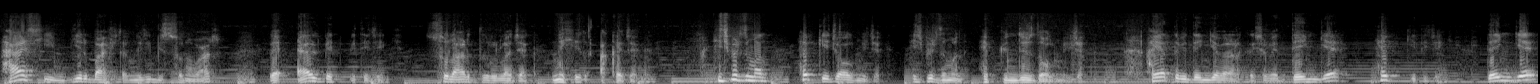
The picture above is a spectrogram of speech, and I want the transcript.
Her şeyin bir başlangıcı bir sonu var ve elbet bitecek. Sular durulacak, nehir akacak. Hiçbir zaman hep gece olmayacak. Hiçbir zaman hep gündüz de olmayacak. Hayatta bir denge var arkadaşlar ve denge hep gidecek. Denge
